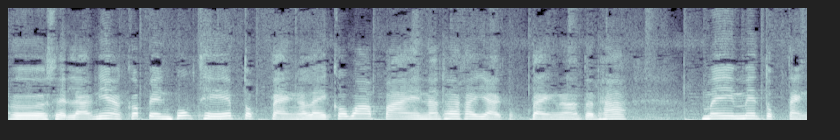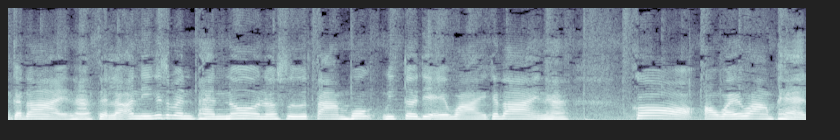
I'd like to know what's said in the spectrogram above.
เออเสร็จแล้วเนี่ยก็เป็นพวกเทปตกแต่งอะไรก็ว่าไปนะ ถ้าใครอยากตกแต่งนะ แต่ถ้าไม่ไม่ตกแต่งก็ได้นะ เสร็จแล้วอันนี้ก็จะเป็น planner นะซื้อตามพวกมิสเตอร์ DIY ก็ได้นะก็เอาไว้วางแผน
